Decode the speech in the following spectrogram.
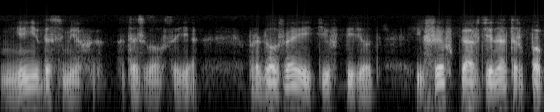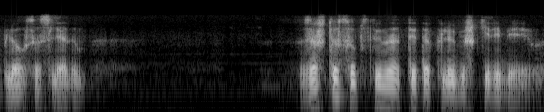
Мне не до смеха, отозвался я, продолжая идти вперед, и шеф-координатор поплелся следом. За что, собственно, ты так любишь Киребеева?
